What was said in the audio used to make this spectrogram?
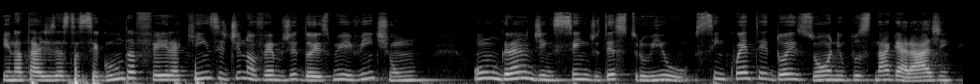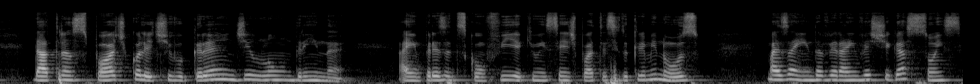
E na tarde desta segunda-feira, 15 de novembro de 2021, um grande incêndio destruiu 52 ônibus na garagem da Transporte Coletivo Grande Londrina. A empresa desconfia que o incêndio pode ter sido criminoso, mas ainda haverá investigações.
